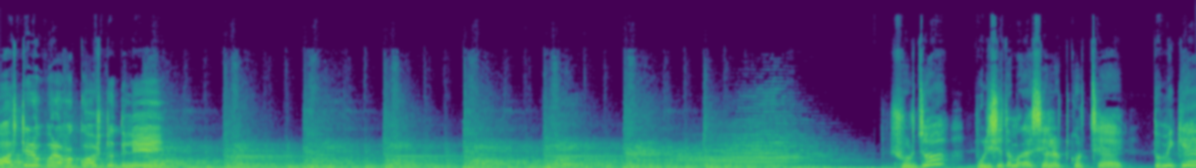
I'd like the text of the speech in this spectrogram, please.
কষ্টের উপর আমার কষ্ট দিলি। সূর্য পুলিশে তোমাকে সেলুট করছে। তুমি কে?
